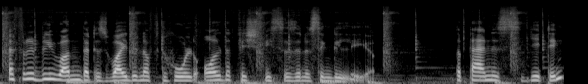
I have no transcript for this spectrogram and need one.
Preferably one that is wide enough to hold all the fish pieces in a single layer. The pan is heating.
